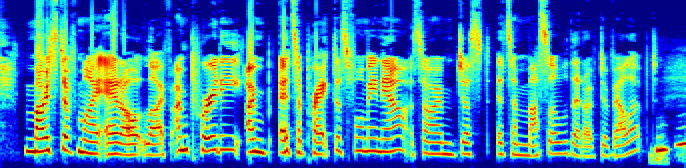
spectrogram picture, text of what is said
most of my adult life i'm pretty i'm it's a practice for me now so i'm just it's a muscle that i've developed mm-hmm.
